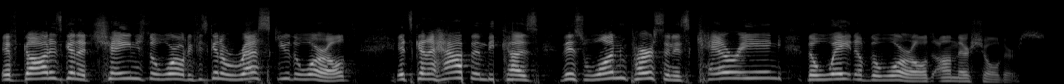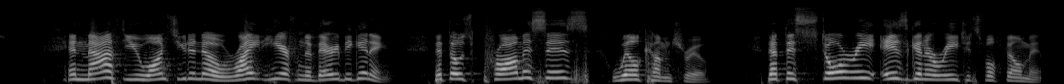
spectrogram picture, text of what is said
if God is going to change the world, if He's going to rescue the world, it's going to happen because this one person is carrying the weight of the world on their shoulders. And Matthew wants you to know right here from the very beginning that those promises will come true, that this story is going to reach its fulfillment.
